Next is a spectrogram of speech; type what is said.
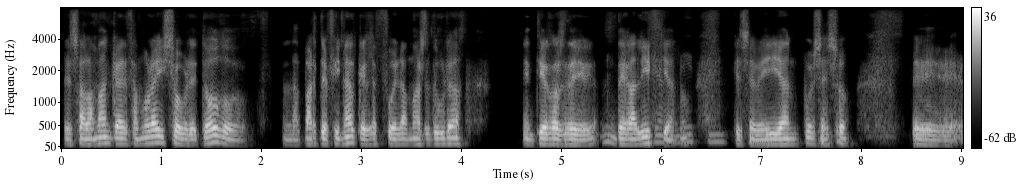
de Salamanca, de Zamora y sobre todo en la parte final, que fue la más dura en tierras de, Galicia, ¿no? que se veían, pues eso, eh,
